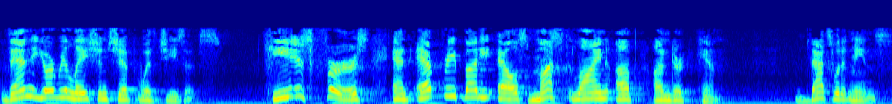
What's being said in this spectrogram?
than your relationship with Jesus. He is first, and everybody else must line up under Him. That's what it means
